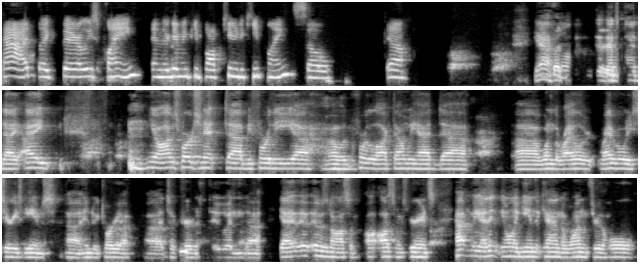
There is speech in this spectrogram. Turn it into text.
bad. Like they're at least playing, and they're giving people opportunity to keep playing. So yeah. Yeah, that's good. I, I you know, I was fortunate uh, before the uh, uh, before the lockdown. We had uh, uh, one of the rivalry, rivalry series games uh, in Victoria. I took fairness to, and yeah, it, it, was an awesome awesome experience. Happened to be, I think, the only game that Canada won through the whole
